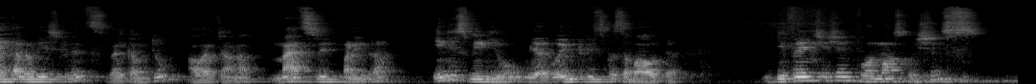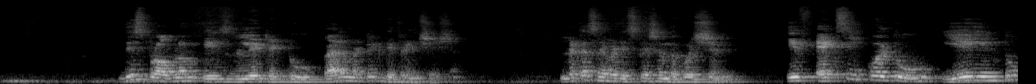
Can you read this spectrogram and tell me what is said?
hello dear students. Welcome to our channel Maths with Phaneendra. In this video, we are going to discuss about differentiation four marks questions. This problem is related to parametric differentiation. Let us have a discussion on the question. If x equal to a into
